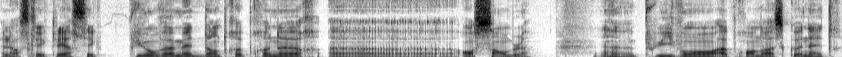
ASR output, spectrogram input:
Alors, ce qui est clair, c'est que plus on va mettre d'entrepreneurs euh, ensemble, plus ils vont apprendre à se connaître.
